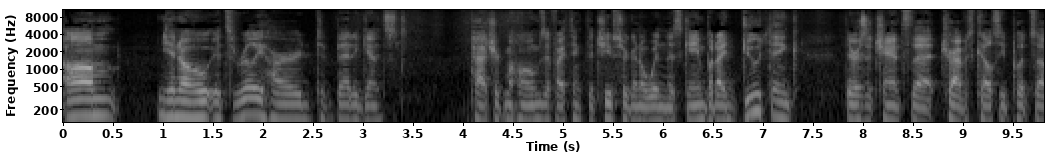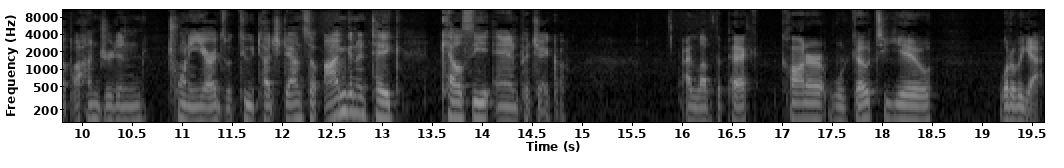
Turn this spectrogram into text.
Um, you know, it's really hard to bet against Patrick Mahomes if I think the Chiefs are going to win this game, but I do think there's a chance that Travis Kelce puts up 120 yards with two touchdowns. So I'm going to take Kelce and Pacheco. I love the pick. Connor, we'll go to you. What do we got?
